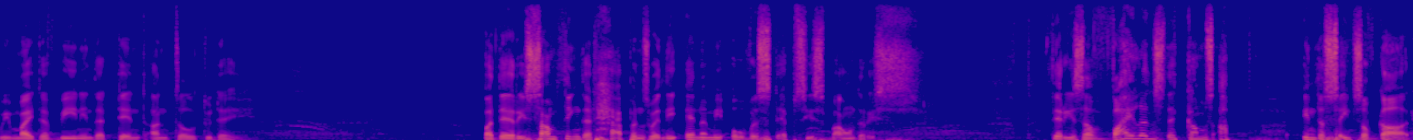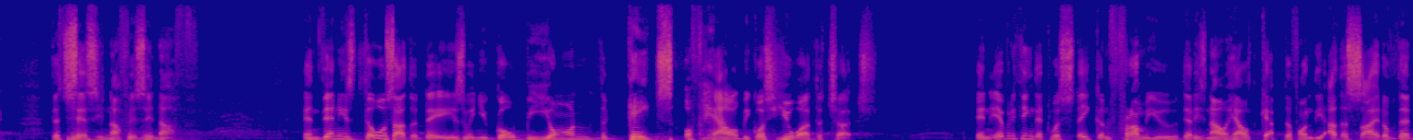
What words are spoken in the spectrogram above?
we might have been in that tent until today. But there is something that happens when the enemy oversteps his boundaries. There is a violence that comes up in the saints of God that says, Enough is enough. And then is those the days when you go beyond the gates of hell because you are the church. And everything that was taken from you that is now held captive on the other side of that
